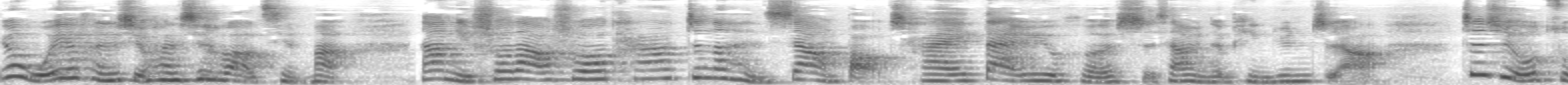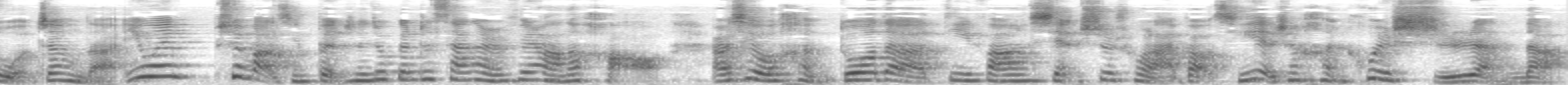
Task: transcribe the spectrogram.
因为我也很喜欢 薛宝琴嘛。那你说到说她真的很像宝钗、黛玉和史湘云的平均值啊。这是有佐证的，因为薛宝琴本身就跟这三个人非常的好，而且有很多的地方显示出来，宝琴也是很会识人的。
